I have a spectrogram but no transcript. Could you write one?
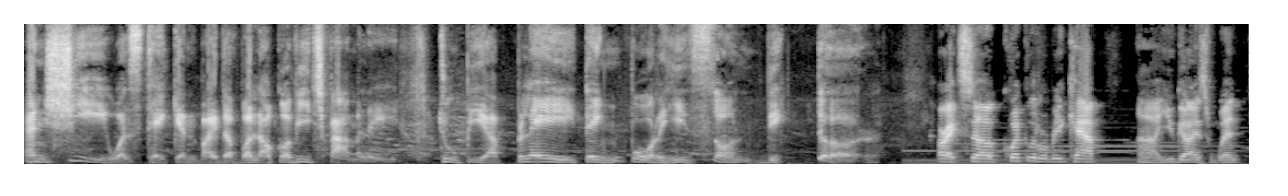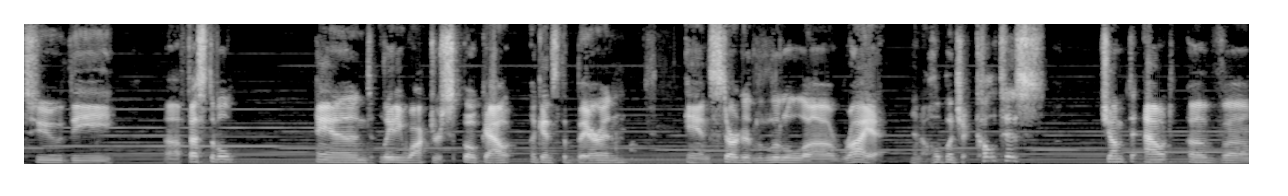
and she was taken by the Vallakovich family to be a plaything for his son Victor. All right, so quick little recap. Uh, you guys went to the uh, festival, and Lady Wachter spoke out against the Baron and started a little uh, riot. And a whole bunch of cultists jumped out of uh,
